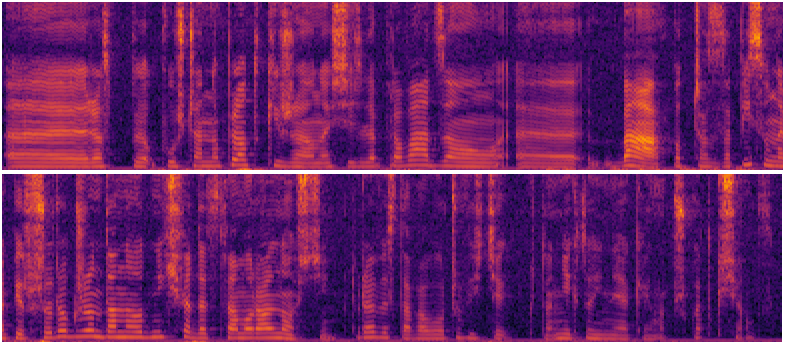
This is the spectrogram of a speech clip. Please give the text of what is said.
E, rozpuszczano plotki, że one się źle prowadzą. E, ba, podczas zapisu na pierwszy rok żądano od nich świadectwa moralności, które wystawało oczywiście kto, nie kto inny jak, jak na przykład ksiądz.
